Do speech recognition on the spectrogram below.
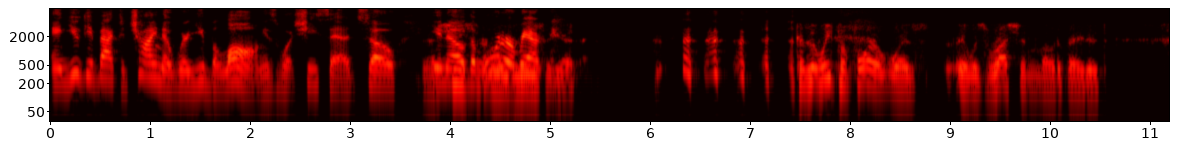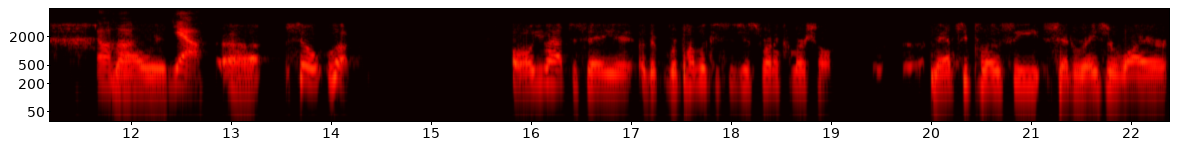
And you get back to China where you belong, is what she said. So, yeah, you know, the border around. Because the week before it was it was Russian motivated. Uh-huh. Now it's yeah. Uh, so look, all you have to say, uh, the Republicans just run a commercial. Nancy Pelosi said razor wire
